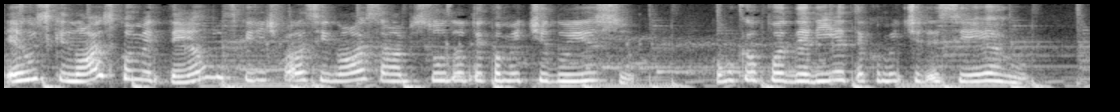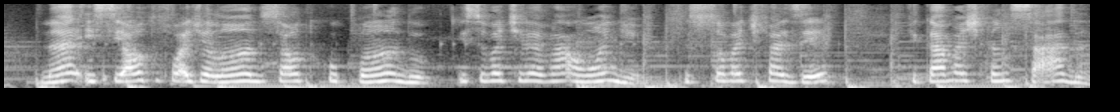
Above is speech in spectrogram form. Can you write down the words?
Erros que nós cometemos que a gente fala assim, nossa, é um absurdo eu ter cometido isso. Como que eu poderia ter cometido esse erro? Né? E se autoflagelando, se autoculpando, isso vai te levar aonde? Isso só vai te fazer ficar mais cansada,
